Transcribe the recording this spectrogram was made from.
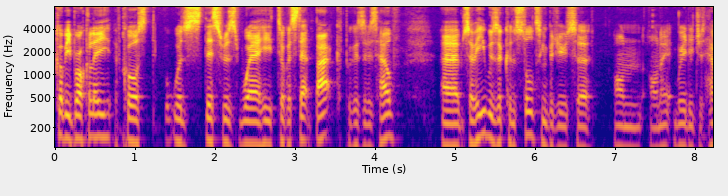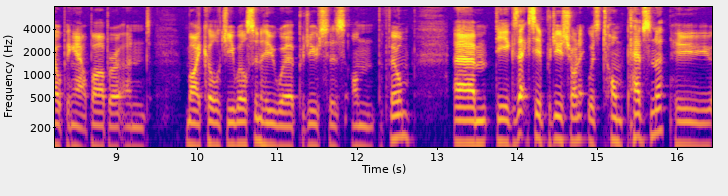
Cubby Broccoli, of course, was this was where he took a step back because of his health. Um, so he was a consulting producer on on it, really just helping out Barbara and Michael G. Wilson, who were producers on the film. Um, the executive producer on it was Tom Pevsner, who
